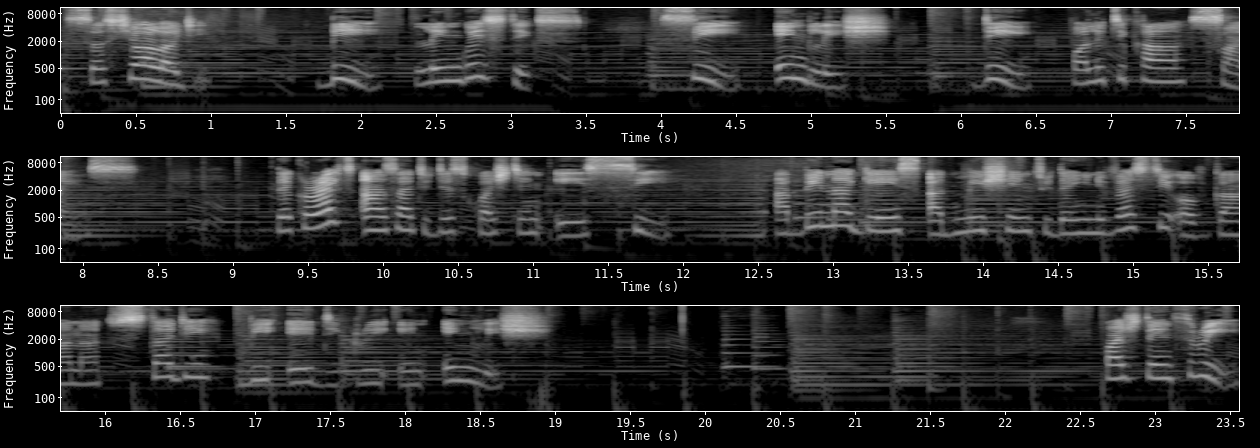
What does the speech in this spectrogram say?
Sociology B. Linguistics C. English D. Political Science The correct answer to this question is C. Abena gains admission to the University of Ghana to study BA degree in English. Question 3.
